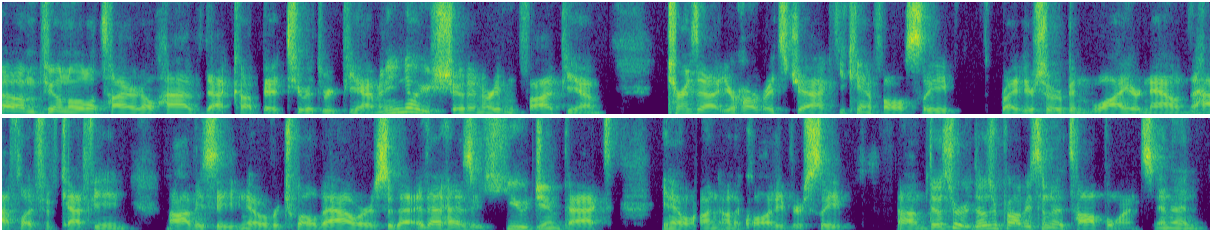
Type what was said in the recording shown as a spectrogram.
Oh, I'm feeling a little tired. I'll have that cup at 2 or 3 p.m. And you know you shouldn't, or even 5 p.m turns out your heart rate's jacked, you can't fall asleep, right? You're sort of been wired now. The half life of caffeine, obviously, you know, over 12 hours, so that that has a huge impact, you know, on on the quality of your sleep. Um, those are those are probably some of the top ones, and then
